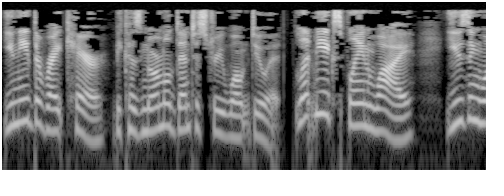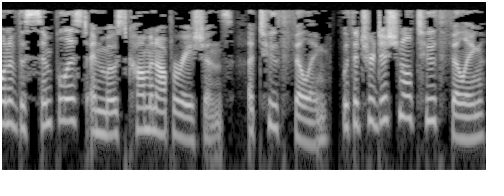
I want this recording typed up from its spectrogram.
you need the right care because normal dentistry won't do it. Let me explain why, using one of the simplest and most common operations, a tooth filling. With a traditional tooth filling,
